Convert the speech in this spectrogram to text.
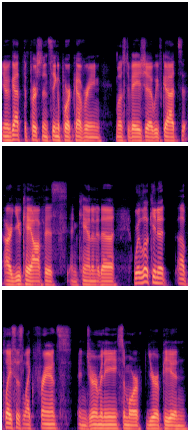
You know, we've got the person in Singapore covering most of Asia. We've got our UK office and Canada. We're looking at uh, places like France and Germany, some more European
